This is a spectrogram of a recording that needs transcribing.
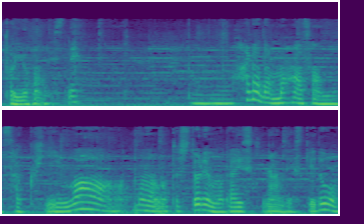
という本ですね。原田マハさんの作品はまあ私どれも大好きなんですけど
